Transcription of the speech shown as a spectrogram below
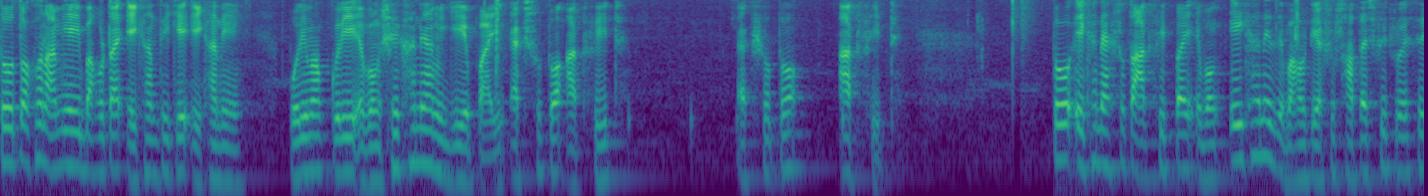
তো তখন আমি এই বাহুটা এখান থেকে এখানে পরিমাপ করি এবং সেখানে আমি গিয়ে পাই একশত আট ফিট একশত আট ফিট তো এখানে একশত আট ফিট পাই এবং এইখানে যে বাহুটি একশো সাতাশ ফিট রয়েছে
